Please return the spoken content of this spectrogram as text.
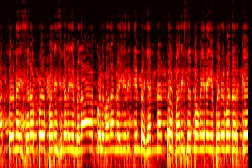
அத்துணை சிறப்பு பரிசுகளையும் விழாக்குழு வழங்க இருக்கின்ற எண்ணற்ற பரிசு தொகையினையும் பெறுவதற்கு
